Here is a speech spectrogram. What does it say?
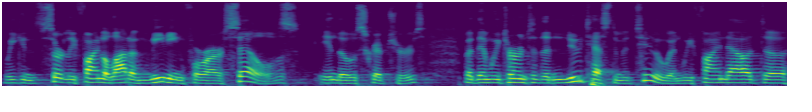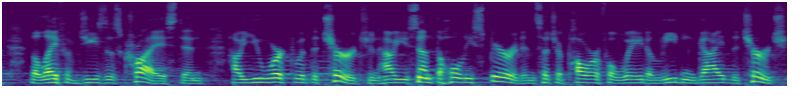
we can certainly find a lot of meaning for ourselves in those scriptures. But then we turn to the New Testament too, and we find out uh, the life of Jesus Christ and how you worked with the church and how you sent the Holy Spirit in such a powerful way to lead and guide the church.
